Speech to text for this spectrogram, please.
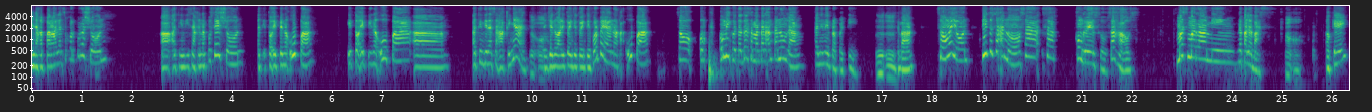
ay nakapangalan sa korporasyon ah, at hindi sa akin ng possession at ito ay pinaupa. Ito ay pinaupa ah, at hindi na sa akin yan. Oo. Noong January 2024 pa yan, nakaupa. So, um, umikot na doon. Samantala, ang tanong lang, kanina yung property. Mm-mm. Diba? So ngayon, dito sa ano, sa sa Kongreso, sa House, mas maraming napalabas. Oo. Okay?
